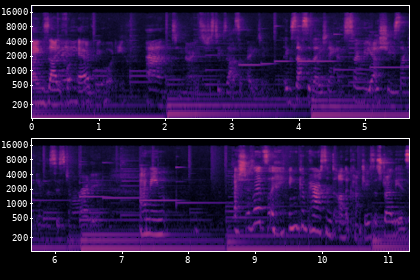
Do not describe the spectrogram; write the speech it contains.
anxiety for everybody. And you know, it's just exacerbating, exacerbating, and so many Yeah. issues like in the system already. I mean, I should, let's in comparison to other countries, Australia's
